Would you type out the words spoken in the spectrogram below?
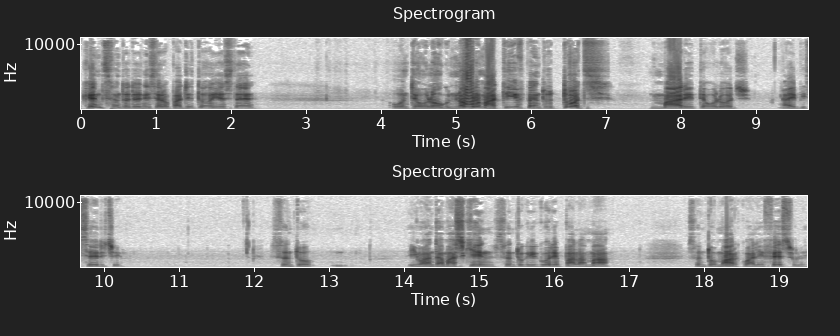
când Sfântul Dionise Ropagito este un teolog normativ pentru toți mari teologi ai bisericii. Sfântul Ioan Damaschin, Sfântul Grigore Palama, Sfântul Marco al Efesului,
